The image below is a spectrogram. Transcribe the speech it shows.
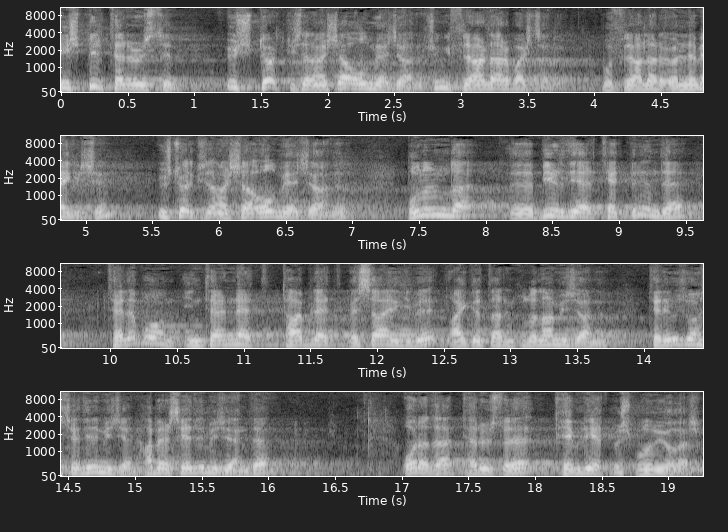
hiçbir teröristin 3-4 kişiden aşağı olmayacağını, çünkü firarlar başladı. Bu firarları önlemek için 3-4 kişiden aşağı olmayacağını, bunun da e, bir diğer tedbirin de telefon, internet, tablet vesaire gibi aygıtların kullanamayacağını, televizyon seyredilmeyeceğini, haber seyredilmeyeceğini de orada teröristlere tebliğ etmiş bulunuyorlar.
